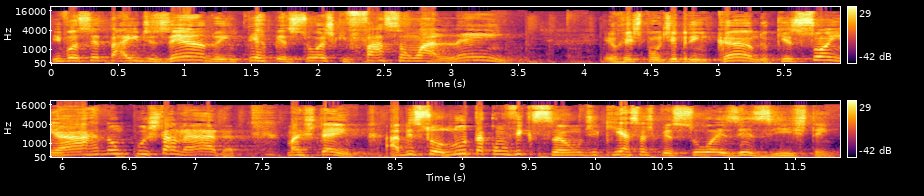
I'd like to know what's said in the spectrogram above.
E você tá aí dizendo em ter pessoas que façam além. Eu respondi brincando que sonhar não custa nada, mas tenho absoluta convicção de que essas pessoas existem.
